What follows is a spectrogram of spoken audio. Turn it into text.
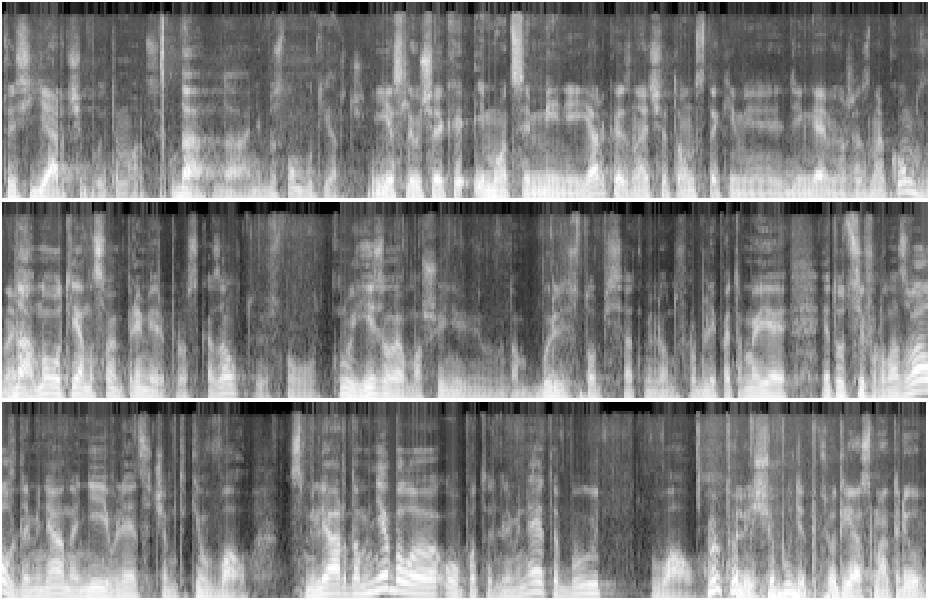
То есть ярче будет эмоция. Да, да, они, безусловно, будут ярче. Если у человека эмоция менее яркая, значит, он с такими деньгами уже знаком. Значит... Да, ну вот я на своем примере просто сказал. То есть, ну, ну, ездил я в машине, там были 150 миллионов рублей. Поэтому я эту цифру назвал. Для меня она не является чем-то таким вау. С миллиардом не было опыта, для меня это будет вау. Ну, то ли еще будет. Вот я смотрю,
